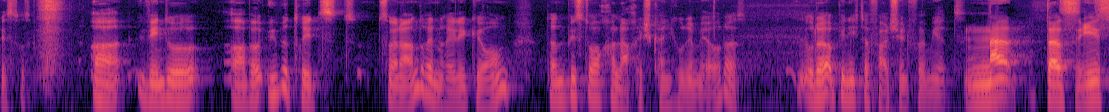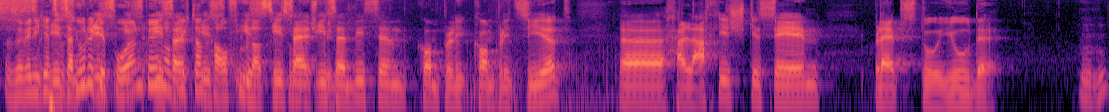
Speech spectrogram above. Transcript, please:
bist. Äh, wenn du aber übertrittst zu einer anderen Religion, dann bist du auch halachisch kein Jude mehr, oder? Oder bin ich da falsch informiert? Na, das ist. Also, wenn ich jetzt als Jude ist, geboren ist, bin und mich dann taufen lasse. Ist, ist ein bisschen kompliziert äh, halachisch gesehen bleibst du Jude. Mhm.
